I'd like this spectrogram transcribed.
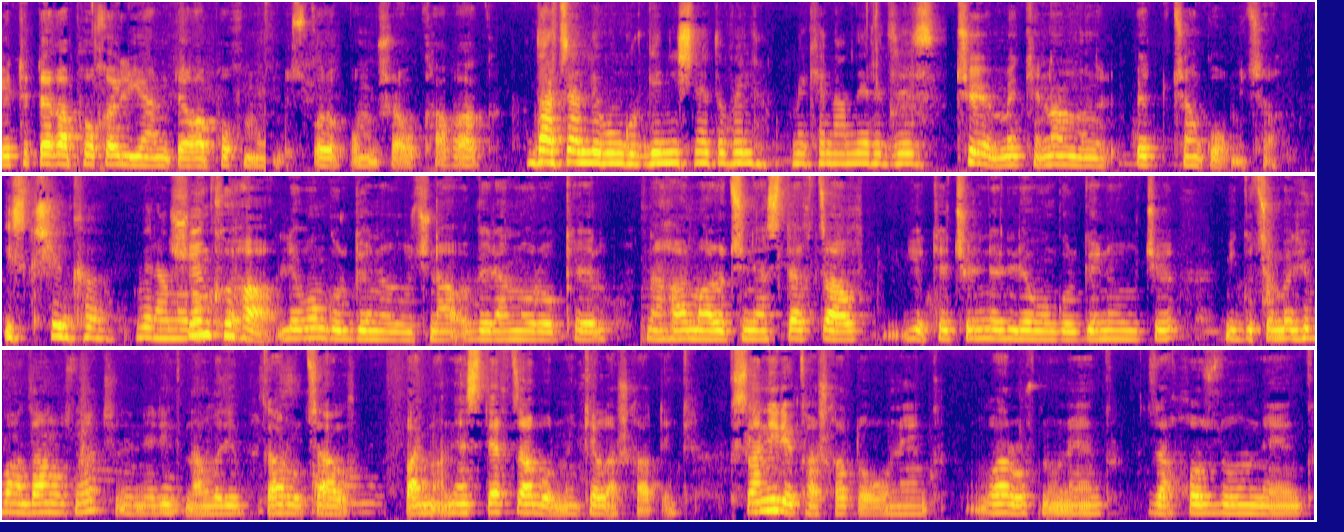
եթե տեղափոխելի են, տեղափոխում ենք Սկորոպոմուշավ քաղաք։ Դարձյալ Լևոն Գուրգենիչն է տվել մեքենաները ձեզ։ Չէ, մեքենան պետության կողմից է։ Իսկ շենքը վերանորոգել։ Շենքը հա, Լևոն Գուրգենովիչն է վերանորոգել, նա հարմարություն է ստեղծալ, եթե չլիներ Լևոն Գուրգենովիչը միգուցե մեր հիվանդանոցն է չլիների գնալերի կառուցալ պայման են ստեղծալ որ մենք էլ աշխատենք 23 աշխատող ունենք վարորդ ունենք զախոզ ունենք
